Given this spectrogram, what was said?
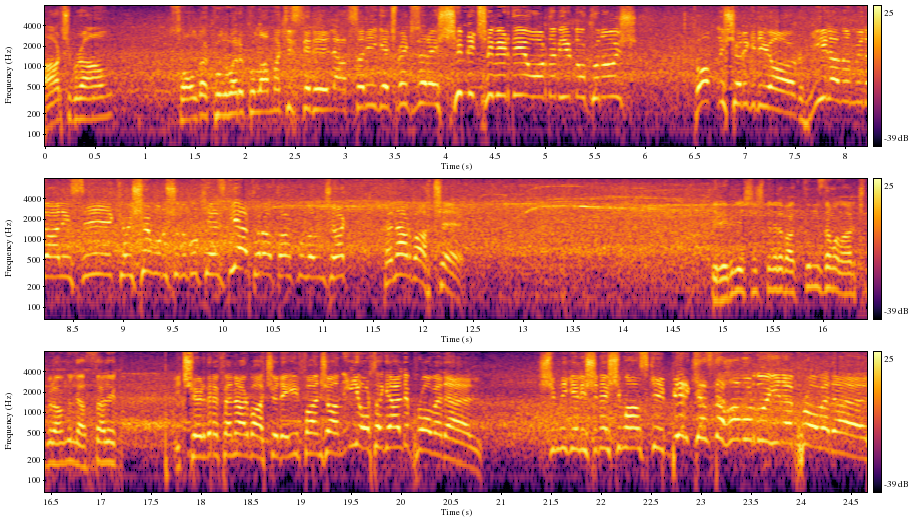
Arch Brown solda kulvarı kullanmak istedi. Latsari'yi geçmek üzere. Şimdi çevirdi. Orada bir dokunuş. Top dışarı gidiyor. Hila'nın müdahalesi. Köşe vuruşunu bu kez diğer taraftan kullanacak Fenerbahçe. birebir eşleşmelere baktığımız zaman Archie Brown'un Lassalle İçeride Fenerbahçe'de İrfan Can iyi orta geldi Provedel. Şimdi gelişine Şimanski bir kez daha vurdu yine Provedel.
